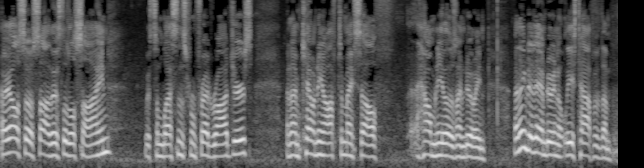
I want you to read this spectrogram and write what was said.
I also saw this little sign with some lessons from Fred Rogers, and I'm counting off to myself how many of those I'm doing. I think today I'm doing at least half of them.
